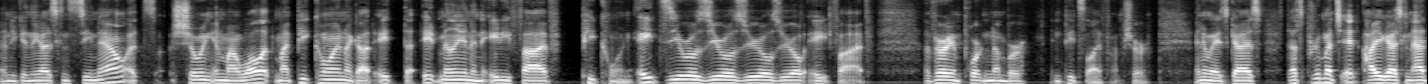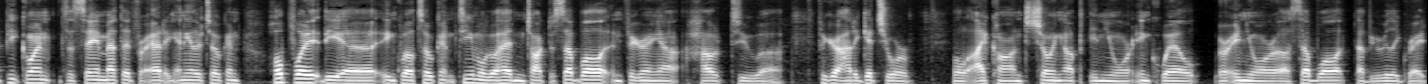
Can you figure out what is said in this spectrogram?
and you can you guys can see now it's showing in my wallet my Petecoin. I got eight eight million and eighty five Petecoin, eight zero zero zero zero eight five, a very important number in Pete's life, I'm sure. Anyways, guys, that's pretty much it. How you guys can add Petecoin. It's the same method for adding any other token. Hopefully, the uh, Inkwhale token team will go ahead and talk to Subwallet and figuring out how to uh, figure out how to get your little icon showing up in your Inkwhale or in your uh, sub wallet. That'd be really great.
